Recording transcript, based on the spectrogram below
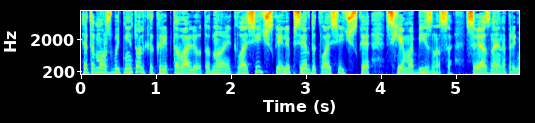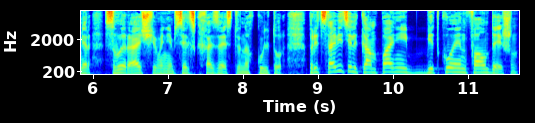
Это может быть не только криптовалюта, но и классическая или псевдоклассическая схема бизнеса, связанная, например, с выращиванием сельскохозяйственных культур. Представитель компании Bitcoin Foundation,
